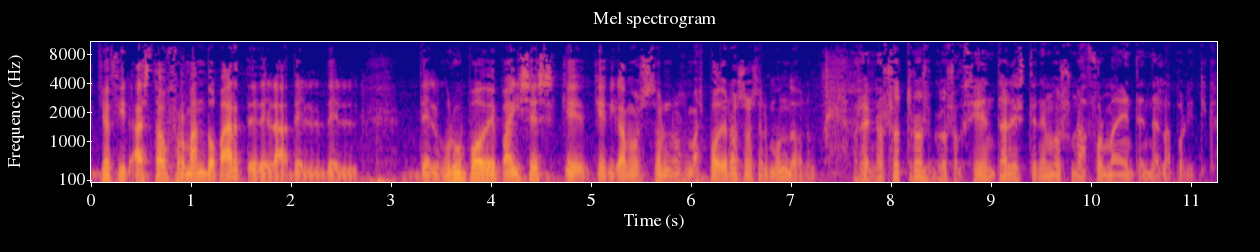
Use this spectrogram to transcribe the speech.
Quiero decir, ha estado formando parte de la, del, del, del grupo de países que, que, digamos, son los más poderosos del mundo, ¿no? O sea, nosotros, los occidentales, tenemos una forma de entender la política.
